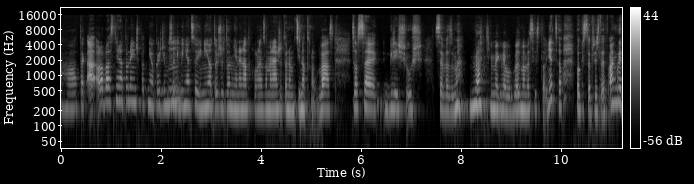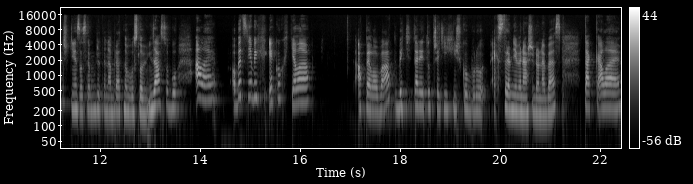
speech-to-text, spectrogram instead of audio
Aha, tak a, ale vlastně na tom není špatný, každému se Hmm. líbí něco jiného, to, že to mě nenadchlo, neznamená, že to nemusí natchnout vás. Zase, když už se vezme mladímek nebo vezmeme si z toho něco, pokud se přečte v angličtině, zase můžete nabrat novou slovní zásobu, ale obecně bych jako chtěla apelovat, byť tady tu třetí knížku budu extrémně vynášet do nebes, tak ale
